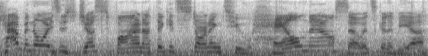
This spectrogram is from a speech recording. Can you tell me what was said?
Cabin noise is just fine. I think it's starting to hail now, so it's gonna be a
